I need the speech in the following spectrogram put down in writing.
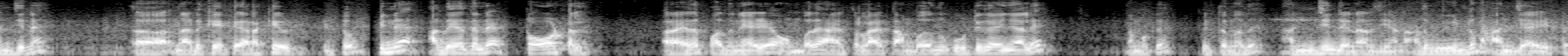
അഞ്ചിനെ നടുക്കേക്ക് ഇറക്കി ഇട്ടു. പിന്നെ അദ്ദേഹത്തിന്റെ ടോട്ടൽ അതായത് പതിനേഴ് ഒമ്പത് ആയിരത്തി തൊള്ളായിരത്തി അമ്പത് എന്ന് കൂട്ടി കഴിഞ്ഞാൽ നമുക്ക് കിട്ടുന്നത് അഞ്ചിന്റെ എനർജിയാണ്. അത് വീണ്ടും അഞ്ചായിട്ട്.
